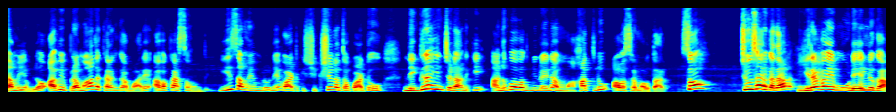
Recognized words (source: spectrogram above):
సమయంలో అవి ప్రమాదకరంగా మారే అవకాశం ఉంది. ఈ సమయంలోనే వాటికి శిక్షణతో పాటు నిగ్రహించడానికి అనుభవజ్ఞులైన మహత్లు అవసరమవుతారు. సో చూశారు కదా ఇరవై మూడేళ్ళుగా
